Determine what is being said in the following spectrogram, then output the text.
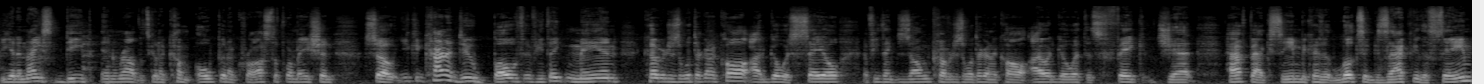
you get a nice deep in route that's going to come open across the formation. So you can kind of do both. If you think man coverage is what they're going to call, I'd go with sail. If you think zone coverage is what they're going to call, I would go with this fake jet halfback seam because it looks exactly the same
